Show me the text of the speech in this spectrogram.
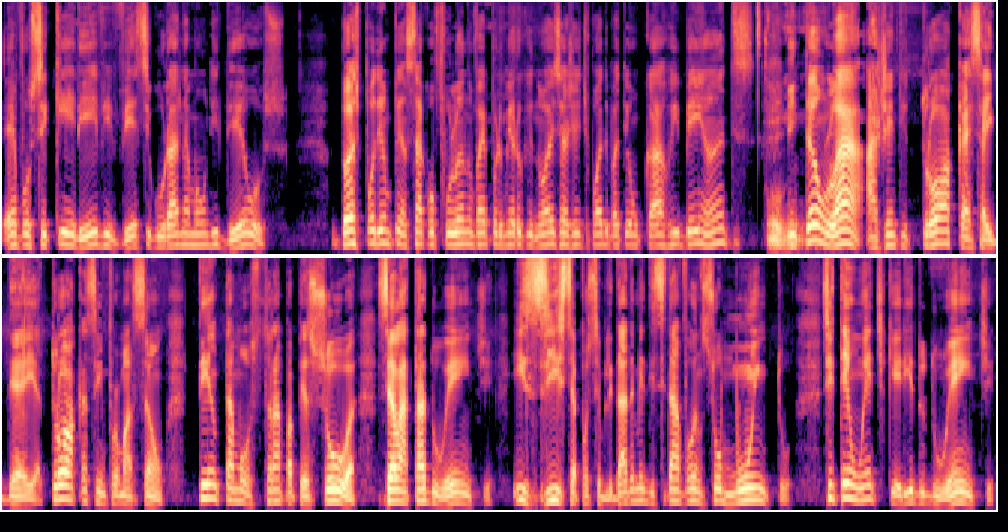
é você querer viver, segurar na mão de Deus. Nós podemos pensar que o fulano vai primeiro que nós e a gente pode bater um carro e ir bem antes. Uhum. Então lá a gente troca essa ideia, troca essa informação, tenta mostrar para a pessoa se ela está doente. Existe a possibilidade, a medicina avançou muito. Se tem um ente querido doente,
